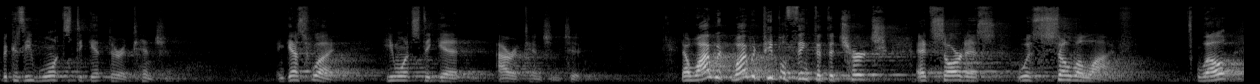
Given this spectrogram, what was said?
because he wants to get their attention. And guess what? He wants to get our attention to. Now, why would, why would people think that the church at Sardis was so alive? Well,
